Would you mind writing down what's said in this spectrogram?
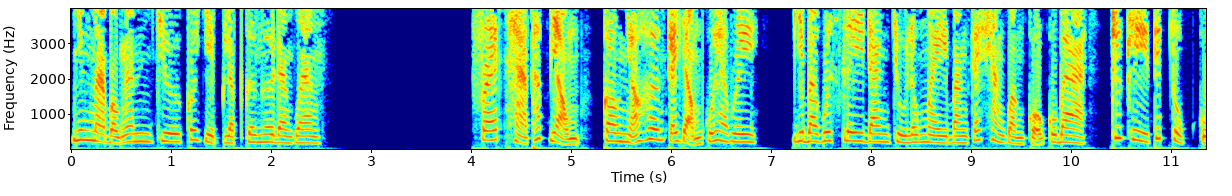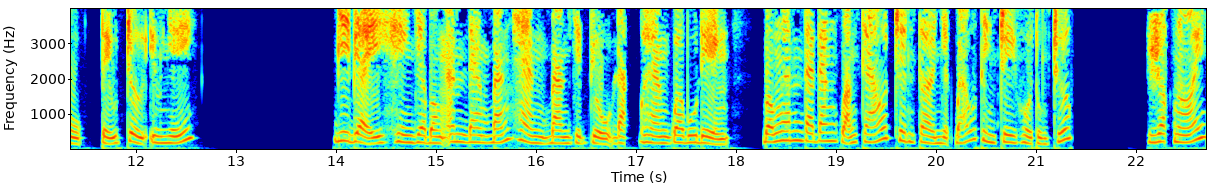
nhưng mà bọn anh chưa có dịp lập cơ ngơ đàng hoàng. Fred hạ thấp giọng, còn nhỏ hơn cả giọng của Harry, vì bà Weasley đang chùi lông mày bằng cái khăn quàng cổ của bà trước khi tiếp tục cuộc tiểu trừ yêu nhí. Vì vậy, hiện giờ bọn anh đang bán hàng bằng dịch vụ đặt hàng qua bưu điện. Bọn anh đã đăng quảng cáo trên tờ Nhật báo Tiên tri hồi tuần trước. George nói,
